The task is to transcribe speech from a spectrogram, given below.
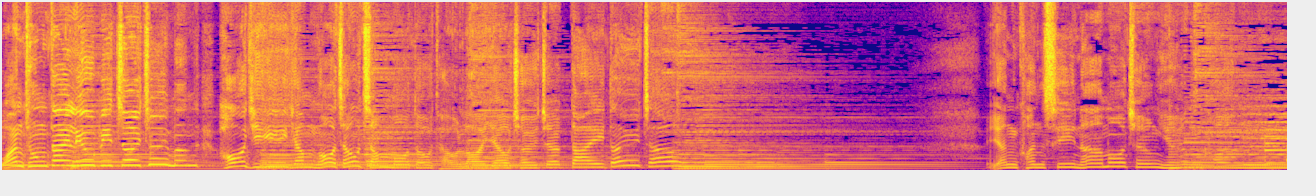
还同大了，别再追问，可以任我走，怎么到头来又随着大队走？人群是那么像羊群。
